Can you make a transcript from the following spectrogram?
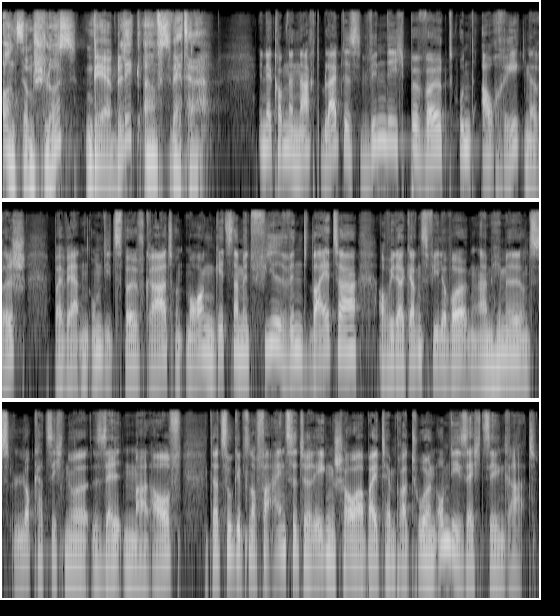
Und zum Schluss der Blick aufs Wetter. In der kommenden Nacht bleibt es windig, bewölkt und auch regnerisch, bei Werten um die 12 Grad und morgen geht's dann mit viel Wind weiter, auch wieder ganz viele Wolken am Himmel und es lockert sich nur selten mal auf. Dazu gibt's noch vereinzelte Regenschauer bei Temperaturen um die 16 Grad.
